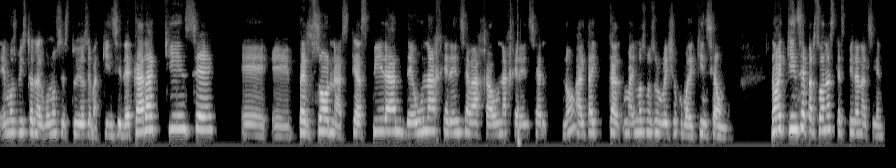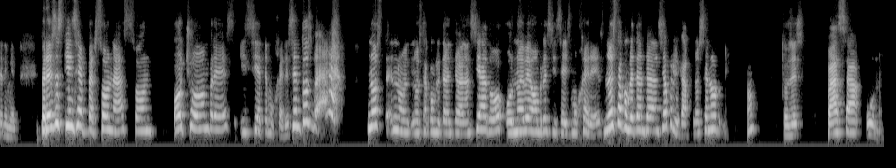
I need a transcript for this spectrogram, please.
hemos visto en algunos estudios de McKinsey, de cada 15 eh, eh, personas que aspiran de una gerencia baja a una gerencia, ¿no? Alta, hay más o menos un ratio como de 15 a 1. ¿no? Hay 15 personas que aspiran al siguiente nivel. Pero esas 15 personas son ocho hombres y siete mujeres. Entonces, no, no, no, está completamente balanceado, o nueve hombres y seis mujeres, no está completamente balanceado porque el gap no es enorme, ¿no? Entonces, pasa uno.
